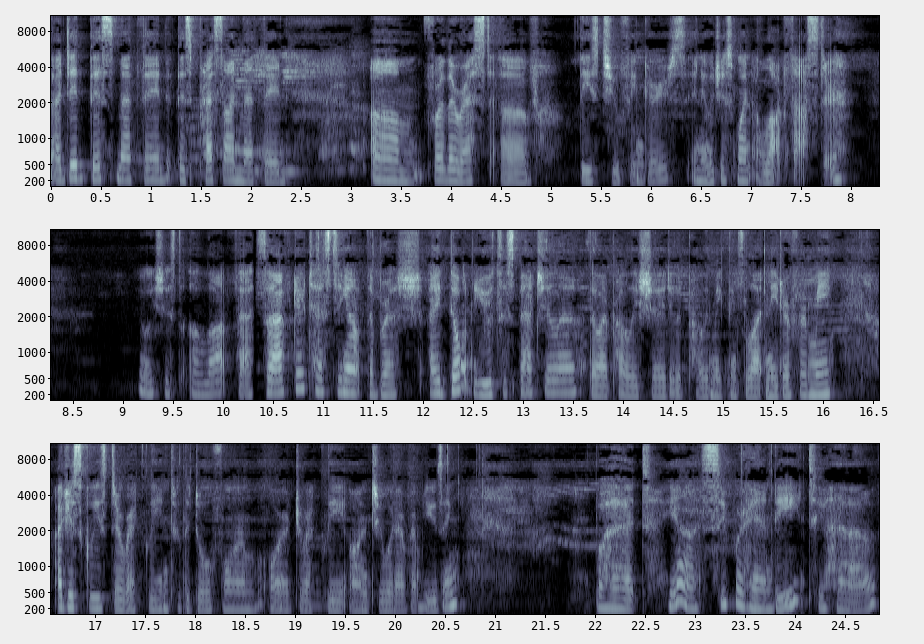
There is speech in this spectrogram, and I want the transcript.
I did this method, this press-on method, um, for the rest of these two fingers. And it just went a lot faster. It was just a lot faster. So after testing out the brush, I don't use the spatula, though I probably should. It would probably make things a lot neater for me. I just squeeze directly into the dual form or directly onto whatever I'm using. But yeah, super handy to have.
